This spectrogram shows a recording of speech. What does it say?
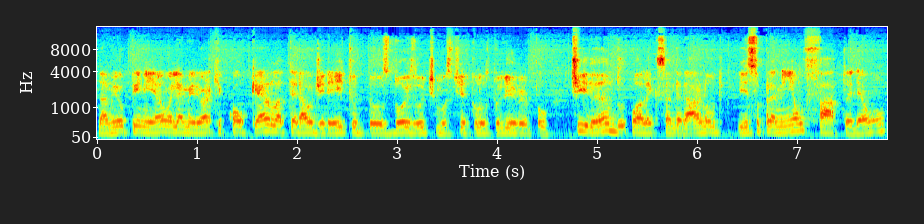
Na minha opinião, ele é melhor que qualquer lateral direito dos dois últimos títulos do Liverpool, tirando o Alexander Arnold. Isso para mim é um fato. Ele é um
